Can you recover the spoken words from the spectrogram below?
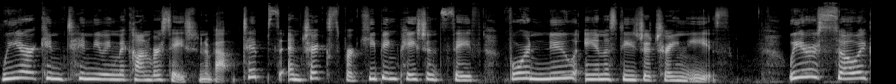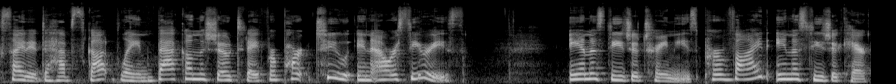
We are continuing the conversation about tips and tricks for keeping patients safe for new anesthesia trainees. We are so excited to have Scott Blaine back on the show today for part two in our series. Anesthesia trainees provide anesthesia care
